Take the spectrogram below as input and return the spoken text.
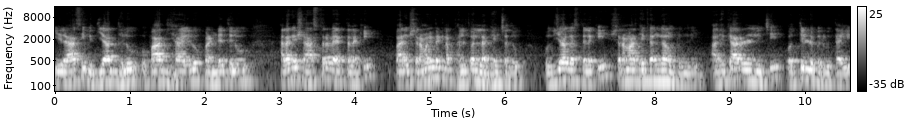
ఈ రాశి విద్యార్థులు ఉపాధ్యాయులు పండితులు అలాగే శాస్త్రవేత్తలకి వారికి శ్రమకు తగిన ఫలితం లభించదు. ఉద్యోగస్తులకి శ్రమ అధికంగా ఉంటుంది. అధికారుల నుంచి ఒత్తిళ్ళు పెరుగుతాయి.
